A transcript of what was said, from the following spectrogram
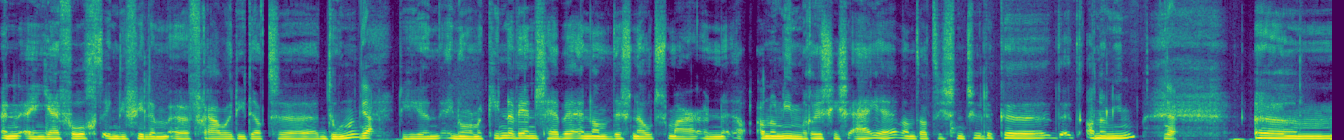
En, en jij volgt in die film uh, vrouwen die dat uh, doen. Ja. Die een enorme kinderwens hebben. En dan desnoods maar een anoniem Russisch ei. Hè? Want dat is natuurlijk uh, het anoniem. Ja. Um,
